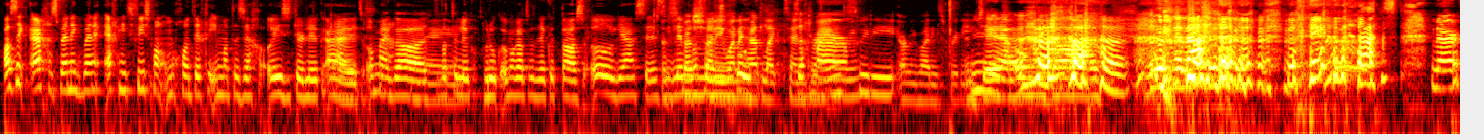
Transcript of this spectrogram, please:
als ik ergens ben, ik ben er echt niet vies van om gewoon tegen iemand te zeggen, oh je ziet er leuk uit. Oh my god, Nee. wat een leuke broek. Oh my god, wat een leuke tas. Oh ja sis, die lip Especially is when I goed. had like 10 Zeg maar- sweetie, everybody's pretty. En Jada, Ja. oh my god. We gingen laatst, we gingen laatst naar een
